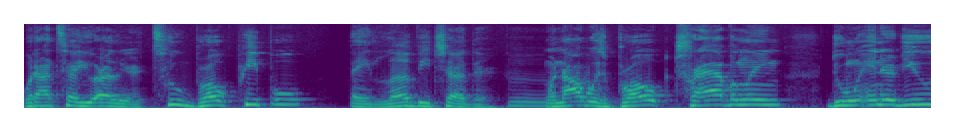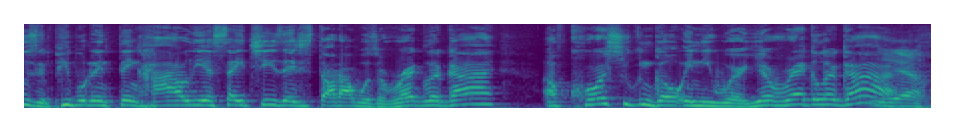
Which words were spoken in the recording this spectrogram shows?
what I tell you earlier, two broke people, they love each other. Mm. When I was broke, traveling, doing interviews, and people didn't think highly of Say Cheese, they just thought I was a regular guy. Of course, you can go anywhere. You're a regular guy. Yeah.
